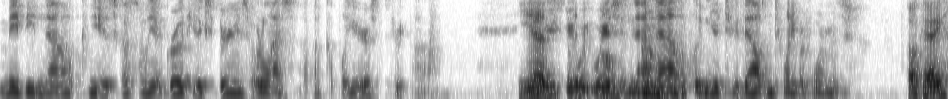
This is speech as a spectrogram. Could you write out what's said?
maybe now, can you discuss some of your growth you experienced over the last uh, couple of years? Three. Uh, yes. Where, where, where you're sitting at now, including your 2020 performance. Okay.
